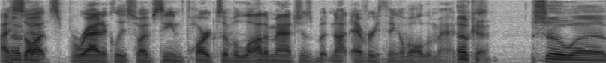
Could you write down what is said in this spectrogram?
I saw it sporadically, so I've seen parts of a lot of matches, but not everything of all the matches. Okay. So uh,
